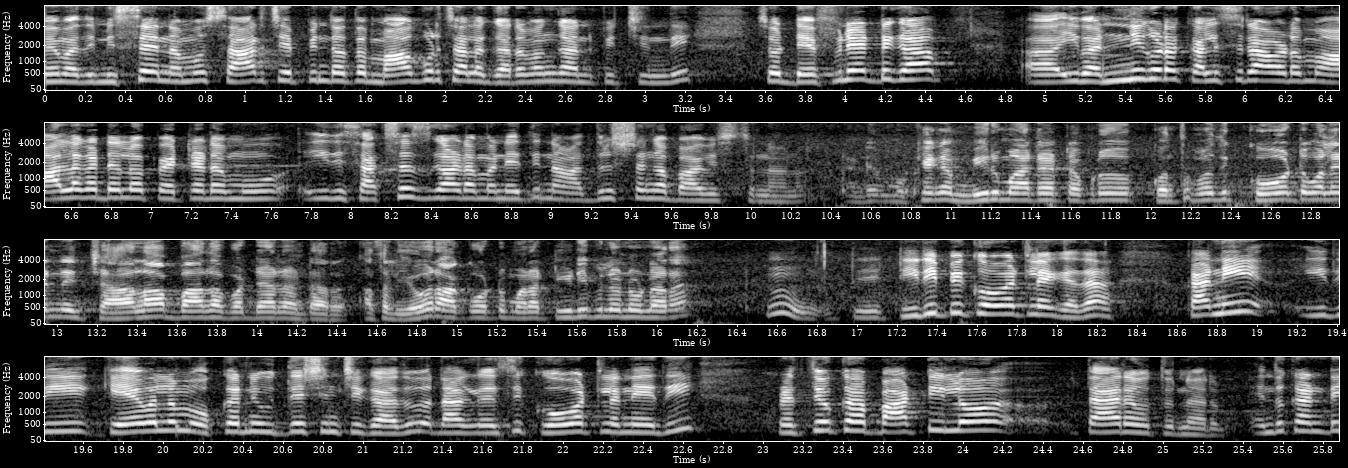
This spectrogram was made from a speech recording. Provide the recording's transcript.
మేము అది మిస్ అయినాము. సార్ చెప్పిన తర్వాత మాకు కూడా చాలా గర్వంగా అనిపించింది. సో డెఫినెట్గా ఇవన్నీ కూడా కలిసి రావడము ఆలగడ్డలో పెట్టడము ఇది సక్సెస్ కావడం అనేది నా అదృష్టంగా భావిస్తున్నాను. అంటే ముఖ్యంగా మీరు మాట్లాడేటప్పుడు కొంతమంది కోర్టు వల్ల నేను చాలా బాధపడ్డాను అంటారు అసలు ఎవరు ఆ కోర్టు? మన టీడీపీలోనే ఉన్నారా? టీడీపీ కోవట్లే కదా. కానీ ఇది కేవలం ఒక్కరిని ఉద్దేశించి కాదు నాకు తెలిసి కోవట్లు అనేది ప్రతి ఒక్క పార్టీలో తయారవుతున్నారు. ఎందుకంటే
